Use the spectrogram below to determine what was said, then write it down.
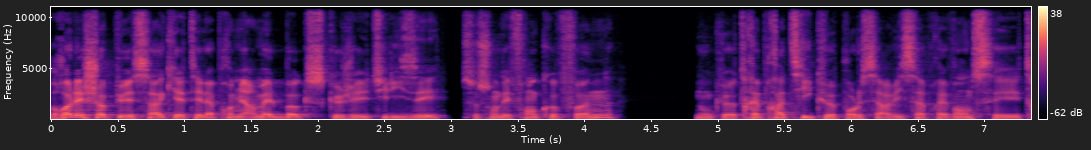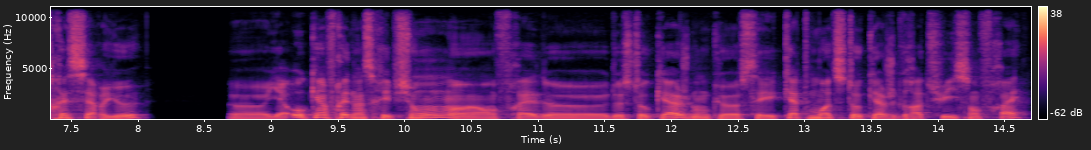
Relay Shop USA, qui a été la première mailbox que j'ai utilisée, ce sont des francophones. Donc très pratique pour le service après-vente, c'est très sérieux. Il euh, n'y a aucun frais d'inscription euh, en frais de, stockage, donc euh, c'est 4 mois de stockage gratuit sans frais.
